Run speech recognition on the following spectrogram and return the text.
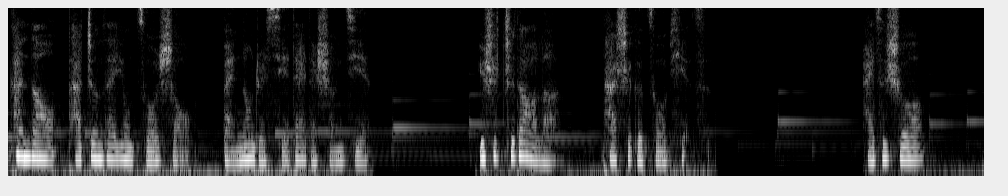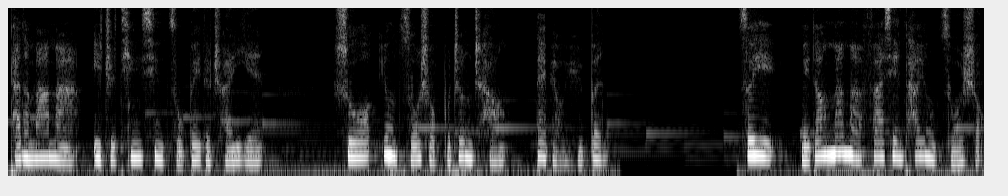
看到他正在用左手摆弄着鞋带的绳结，于是知道了他是个左撇子。孩子说：“他的妈妈一直听信祖辈的传言，说用左手不正常，代表愚笨。所以每当妈妈发现他用左手，”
